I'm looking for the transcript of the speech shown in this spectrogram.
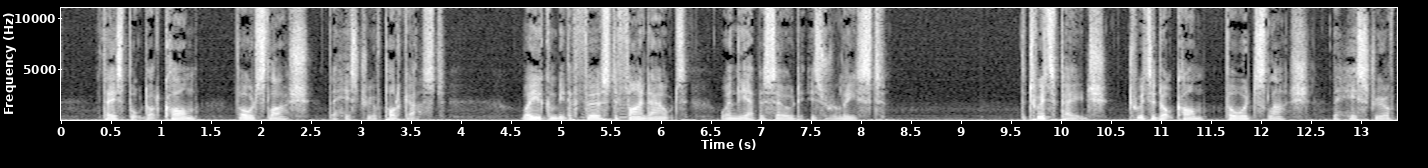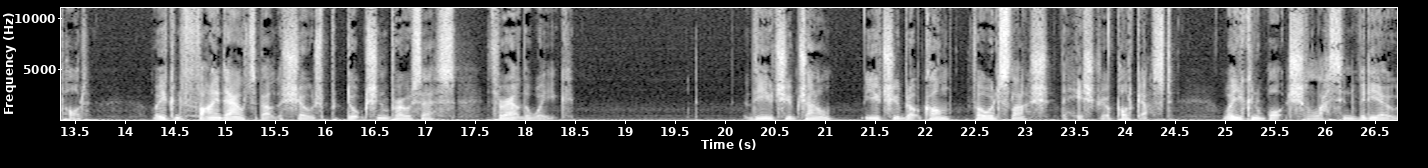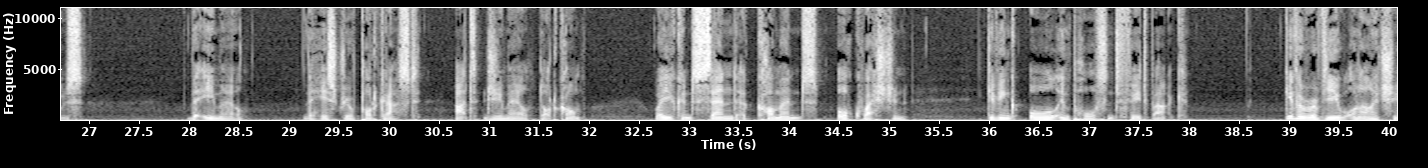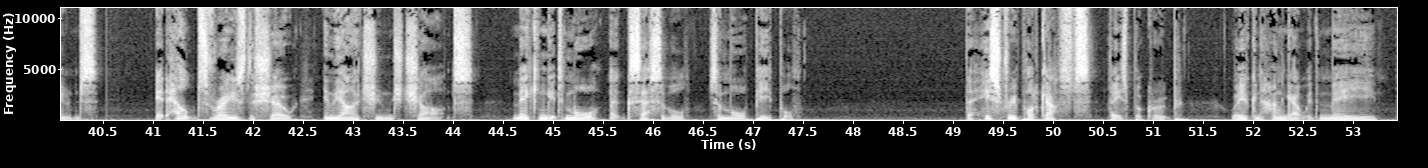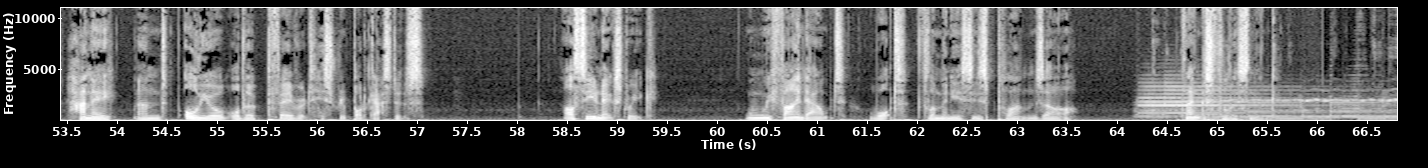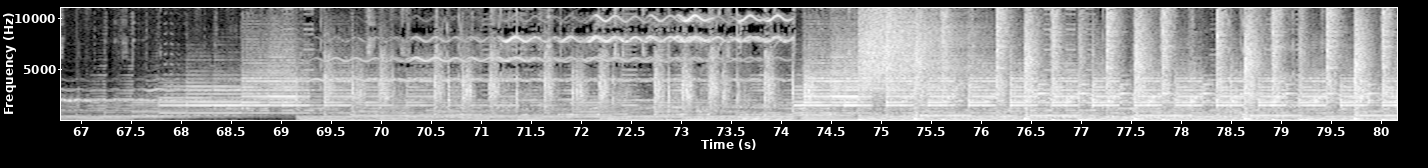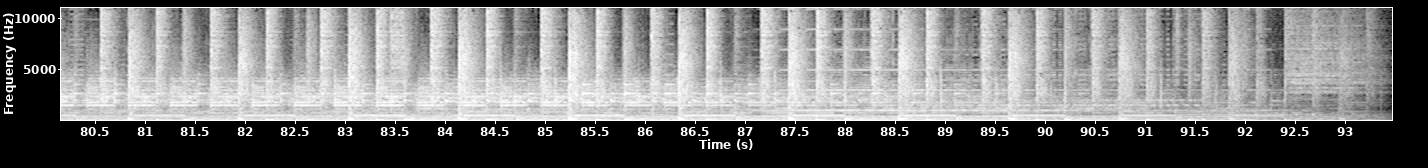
facebook.com forward slash the history of podcast, where you can be the first to find out when the episode is released. The Twitter page, twitter.com forward slash the history of pod, where you can find out about the show's production process throughout the week. The YouTube channel, youtube.com forward slash the history of podcast, where you can watch Latin videos. The email, the history of podcast at gmail.com, where you can send a comment or question giving all important feedback. Give a review on iTunes. It helps raise the show in the iTunes charts, making it more accessible to more people. The History Podcasts Facebook group, where you can hang out with me, Hanny, and all your other favourite history podcasters. I'll see you next week when we find out what Flaminius's plans are. Thanks for listening.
